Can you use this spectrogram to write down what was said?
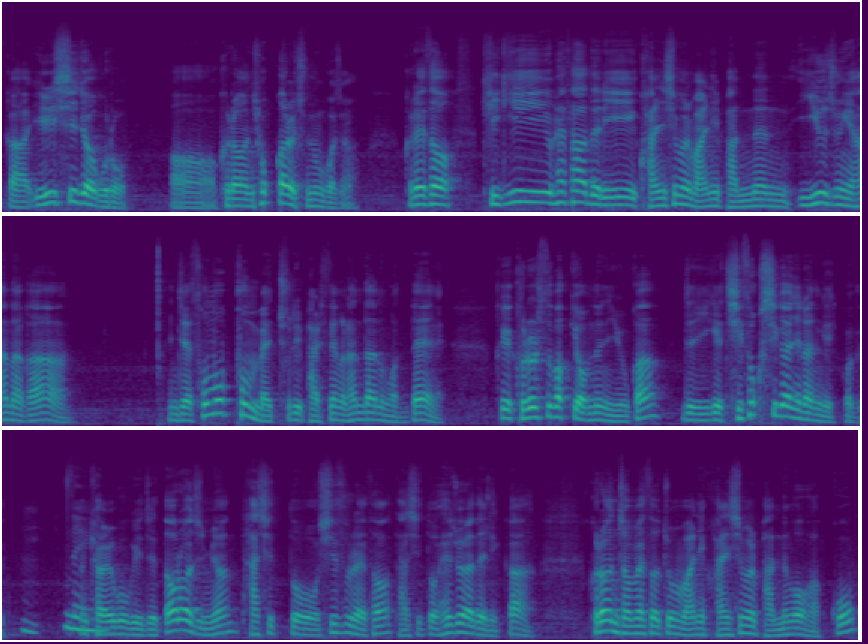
그러니까 일시적으로 어, 그런 효과를 주는 거죠. 그래서 기기 회사들이 관심을 많이 받는 이유 중에 하나가 이제 소모품 매출이 발생을 한다는 건데 그게 그럴 수밖에 없는 이유가 이제 이게 지속 시간이라는 게 있거든요. 네. 결국 이제 떨어지면 다시 또 시술해서 다시 또 해줘야 되니까 그런 점에서 좀 많이 관심을 받는 것 같고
